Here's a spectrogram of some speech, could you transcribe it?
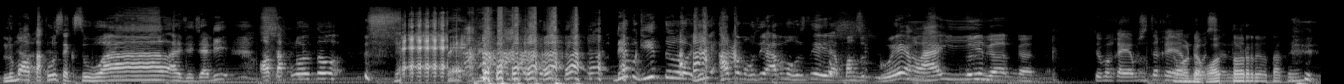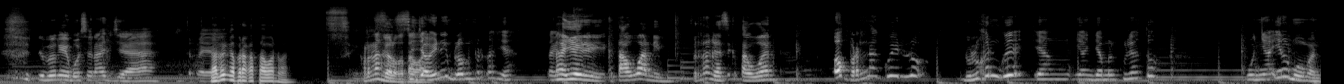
Lu mau Ya. otak lu seksual aja. Jadi otak lu tuh dia begitu. Jadi apa maksudnya? Apa maksudnya? Ya maksud gue yang lain. Enggak, enggak, enggak. Cuma kayak maksudnya kayak Emang udah bosen. kotor otaknya. Cuma kayak bosan aja. Kayak Tapi nggak pernah ketahuan man. Pernah gak lo ketahuan? Sejauh ini belum pernah ya. Nah iya nih, ketahuan nih. Pernah gak sih ketahuan? Oh pernah gue dulu. Dulu kan gue yang yang zaman kuliah tuh punya ilmu man.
